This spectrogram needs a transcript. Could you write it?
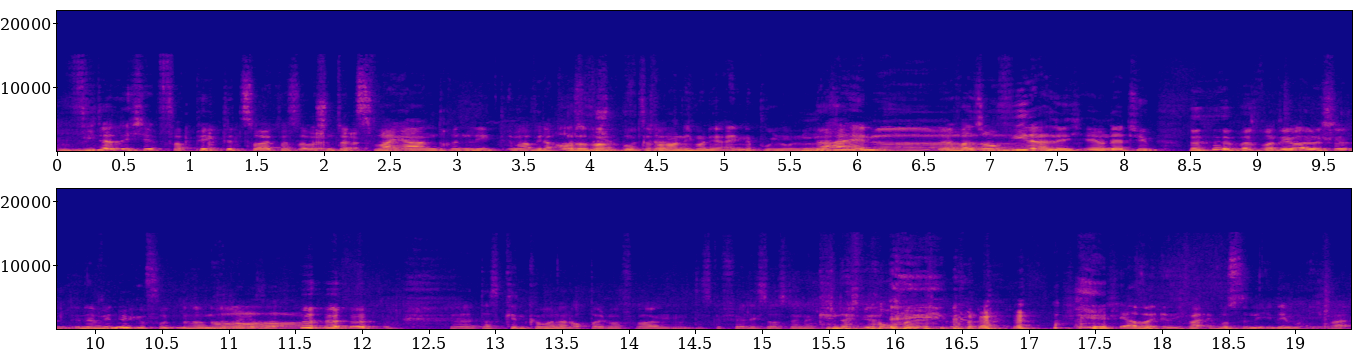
widerliche, verpegte Zeug, was da aber schon seit zwei Jahren drin liegt, immer wieder das, ausgespuckt das war noch hat. nicht mal die eigene Poolnudel. Nein, das war so widerlich. Ey, und der Typ, was wir dem alles schon in der Windel gefunden haben, hat er gesagt. Oh. Ja, das Kind kann man dann auch bald mal fragen und das Gefährlichste aus deiner Kindheit wiederholen. Ja, aber ich, war, ich wusste nicht, in dem ich war.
